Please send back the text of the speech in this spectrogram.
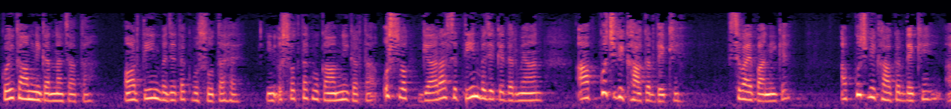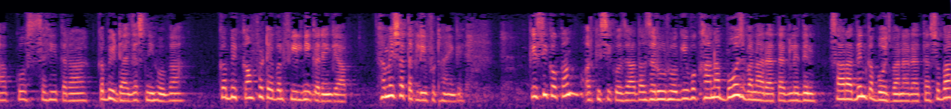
کوئی کام نہیں کرنا چاہتا۔ اور تین بجے تک وہ سوتا ہے۔ یعنی اس وقت تک وہ کام نہیں کرتا۔ اس وقت گیارہ سے تین بجے کے درمیان آپ کچھ بھی کھا کر دیکھیں، سوائے پانی کے۔ آپ کچھ بھی کھا کر دیکھیں، آپ کو صحیح طرح کبھی ڈائجسٹ نہیں ہوگا، کبھی کمفرٹیبل فیل نہیں کریں گے آپ۔ ہمیشہ تکلیف اٹھائیں گے۔ کسی کو کم اور کسی کو زیادہ ضرور ہوگی۔ وہ کھانا بوجھ بنا رہتا ہے اگلے دن۔ سارا دن کا بوجھ بنا رہتا ہے۔ صبح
